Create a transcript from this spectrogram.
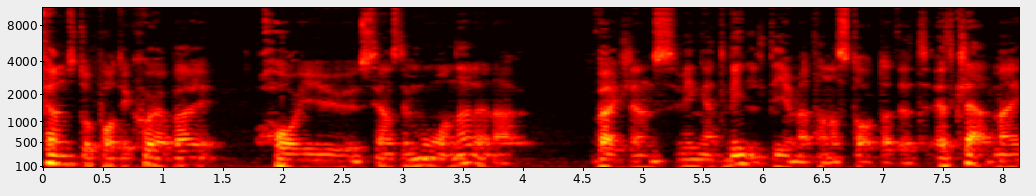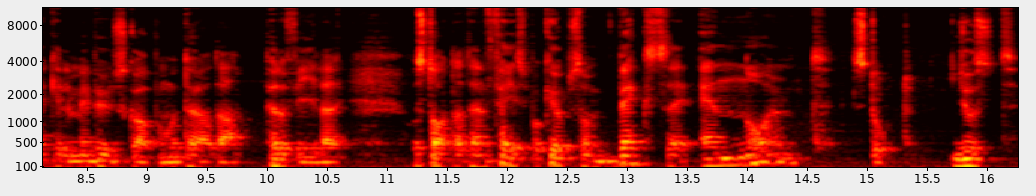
främst då Patrik Sjöberg har ju senaste månaderna verkligen svingat vilt i och med att han har startat ett, ett klädmärke med budskap om att döda pedofiler och startat en Facebookgrupp som växer enormt stort just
